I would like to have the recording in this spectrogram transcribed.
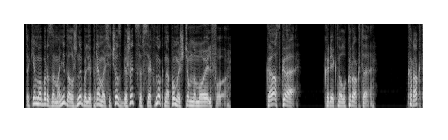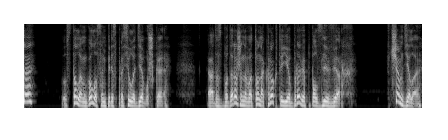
Таким образом, они должны были прямо сейчас бежать со всех ног на помощь темному эльфу. «Каска!» — крикнул Крокта. «Крокта?» — усталым голосом переспросила девушка. От взбудораженного тона Крокта ее брови поползли вверх. «В чем дело?»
